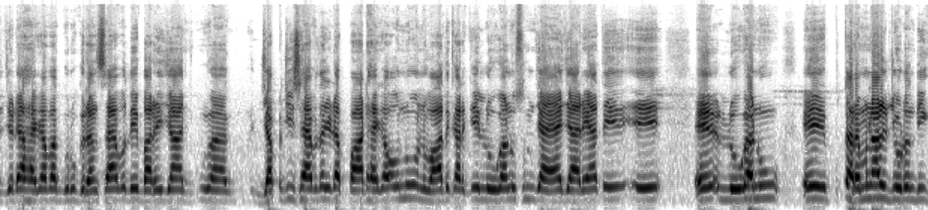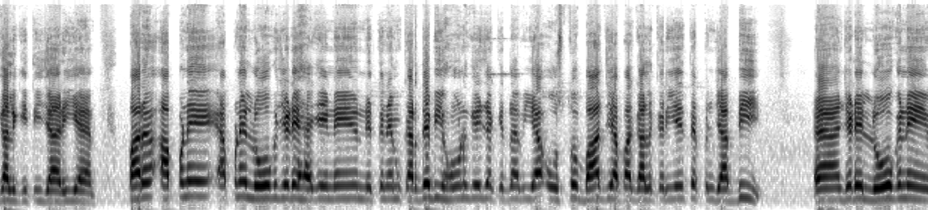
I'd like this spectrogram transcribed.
ਜਿਹੜਾ ਹੈਗਾ ਵਾ ਗੁਰੂ ਗ੍ਰੰਥ ਸਾਹਿਬ ਦੇ ਬਾਰੇ ਜਾਂ ਅਹ, ਜਪਜੀ ਸਾਹਿਬ ਦਾ ਜਿਹੜਾ ਪਾਠ ਹੈਗਾ ਉਹਨੂੰ ਅਨੁਵਾਦ ਕਰਕੇ ਲੋਕਾਂ ਨੂੰ ਸਮਝਾਇਆ ਜਾ ਰਿਹਾ ਤੇ ਇਹ ਇਹ ਲੋਕਾਂ ਨੂੰ ਇਹ ਧਰਮ ਨਾਲ ਜੋੜਨ ਦੀ ਗੱਲ ਕੀਤੀ ਜਾ ਰਹੀ ਹੈ। ਪਰ ਆਪਣੇ ਆਪਣੇ ਲੋਕ ਜਿਹੜੇ ਹੈਗੇ ਨੇ, ਨਿਤਨੇਮ ਕਰਦੇ ਵੀ ਹੋਣਗੇ ਜਾਂ ਕਿੱਦਾਂ ਵੀ ਆ, ਉਸ ਤੋਂ ਬਾਅਦ ਜੇ ਆਪਾਂ ਗੱਲ ਕਰੀਏ ਤੇ ਪੰਜਾਬੀ ਜਿਹੜੇ ਲੋਕ ਨੇ,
